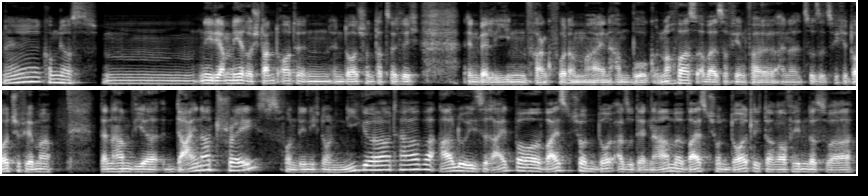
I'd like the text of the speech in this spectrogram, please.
Nee, kommen die aus, mh, hm, nee, die haben mehrere Standorte in, in Deutschland tatsächlich, in Berlin, Frankfurt am Main, Hamburg und noch was, aber ist auf jeden Fall eine zusätzliche deutsche Firma. Dann haben wir Dynatrace, von denen ich noch nie gehört habe. Alois Reitbauer weist schon, also der Name weist schon deutlich darauf hin, dass wir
